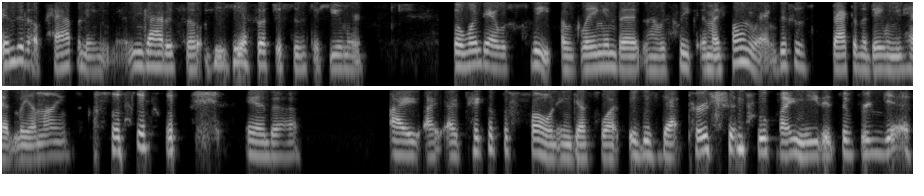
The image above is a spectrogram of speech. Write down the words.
ended up happening, God is so, he, he has such a sense of humor. So one day I was asleep. I was laying in bed and I was asleep and my phone rang. This is back in the day when you had landlines. and uh, I, I, I picked up the phone and guess what? It was that person who I needed to forgive.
